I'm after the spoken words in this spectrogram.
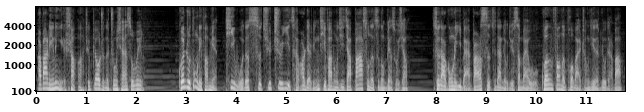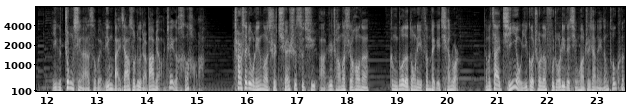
二八零零以上啊，这标准的中型 SUV 了。关注动力方面，T 五的四驱智逸采用二点零 T 发动机加八速的自动变速箱，最大功率一百八十四，最大扭矩三百五，官方的破百成绩的六点八。一个中型 SUV，零百加速六点八秒，这个很好了。叉 C 六零呢是全时四驱啊，日常的时候呢，更多的动力分配给前轮。那么在仅有一个车轮附着力的情况之下呢，也能脱困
